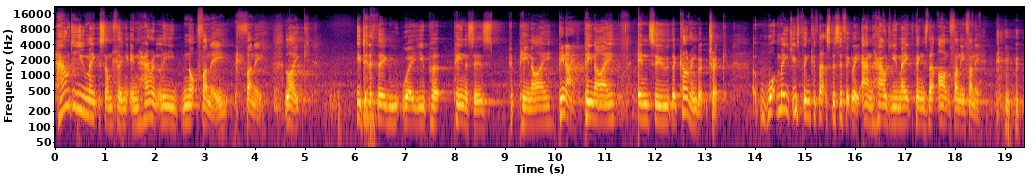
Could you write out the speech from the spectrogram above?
how do you make something inherently not funny funny? Like you did a thing where you put penises, p- peni, Peni. peni, into the colouring book trick. What made you think of that specifically, and how do you make things that aren't funny funny?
